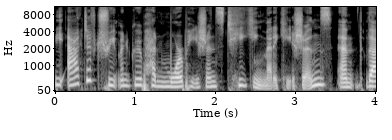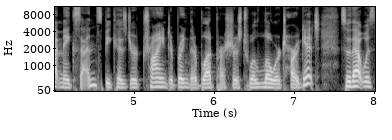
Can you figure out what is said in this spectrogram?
The active treatment group had more patients taking medications, and that makes sense because you're trying to bring their blood pressures to a lower target. So that was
